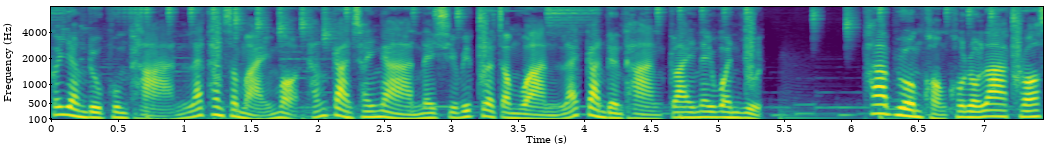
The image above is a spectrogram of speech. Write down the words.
ก็ยังดูภูมิฐาน และทันสมัยเหมาะทั้งการใช้งานในชีวิตประจำวัน และการเดินทางไกลในวันหยุด ภาพรวมของ Corolla Cross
